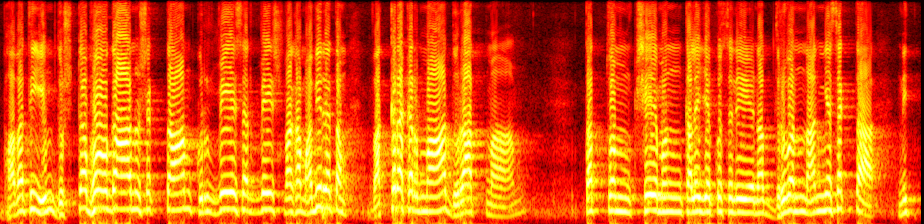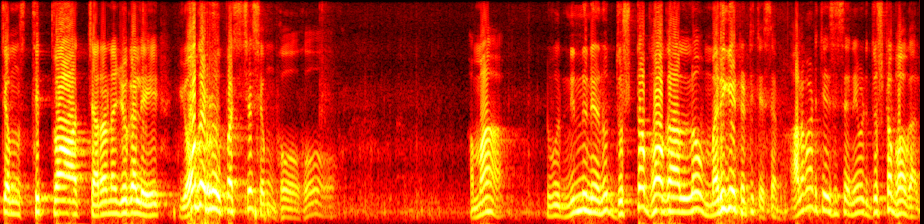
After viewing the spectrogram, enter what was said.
భవతీం దుష్టభోగానుశక్తాం కుర్వే సర్వేష్మహం అవిరతం వక్రకర్మ దురాత్మ. తత్వం క్షేమం కలయ కుశలేన నాణ్యసక్త నిత్యం స్థిత్వా చరణయుగలే యోగరూపస్య శంభోహో అమ్మా నువ్వు నిన్ను నేను దుష్టభోగాల్లో మరిగేటట్టు చేశాను. అలవాటు చేసేసాను ఏమిటి దుష్టభోగాలు.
